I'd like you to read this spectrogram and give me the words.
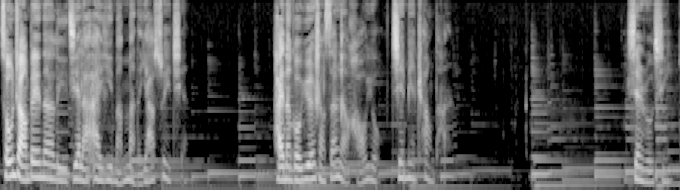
从长辈那里接来爱意满满的压岁钱，还能够约上三两好友见面畅谈。现如今。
